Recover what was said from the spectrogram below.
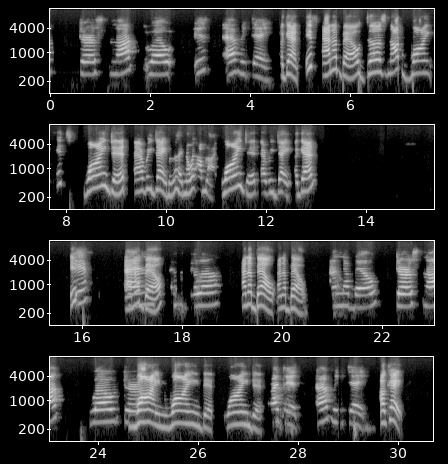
does not well it every day. again, if Annabelle does not wind it wind it every day, mình có thể nói âm lại wind it every day. Again, if If Annabelle Annabella, Annabelle Annabelle Annabelle does not well the wind wind it wind it it every day. ok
